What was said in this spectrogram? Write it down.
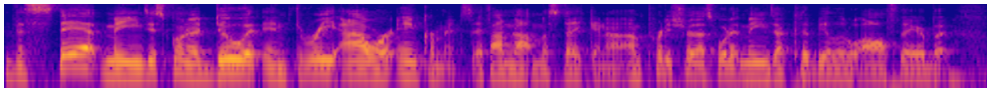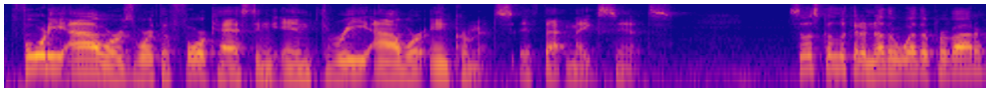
The step means it's going to do it in three hour increments, if I'm not mistaken. I'm pretty sure that's what it means. I could be a little off there, but 40 hours worth of forecasting in three hour increments, if that makes sense. So let's go look at another weather provider.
